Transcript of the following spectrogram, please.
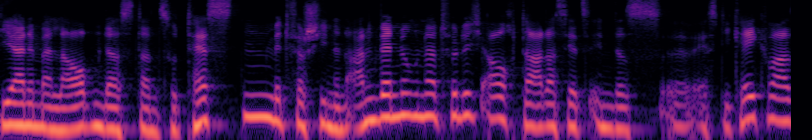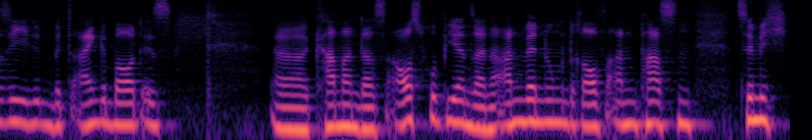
die einem erlauben, das dann zu testen, mit verschiedenen Anwendungen natürlich auch. Da das jetzt in das äh, SDK quasi mit eingebaut ist, äh, kann man das ausprobieren, seine Anwendungen drauf anpassen. Ziemlich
